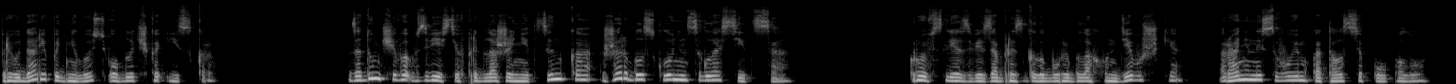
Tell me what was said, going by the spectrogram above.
При ударе поднялось облачко искр. Задумчиво взвесив предложение цинка, Жер был склонен согласиться. Кровь с лезвия забрызгала бурый балахон девушки, раненый своим катался по полу.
